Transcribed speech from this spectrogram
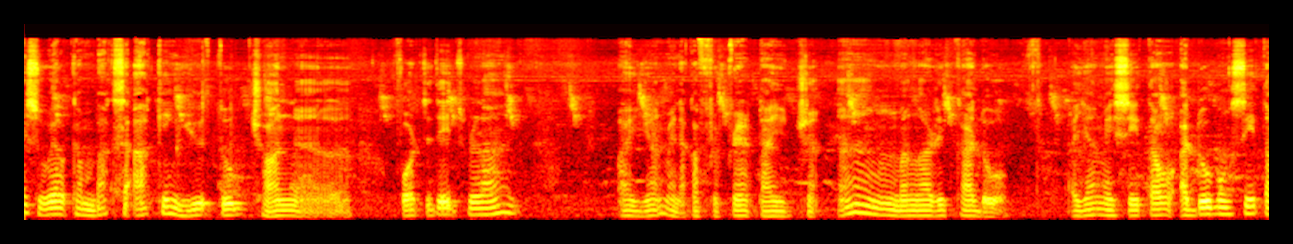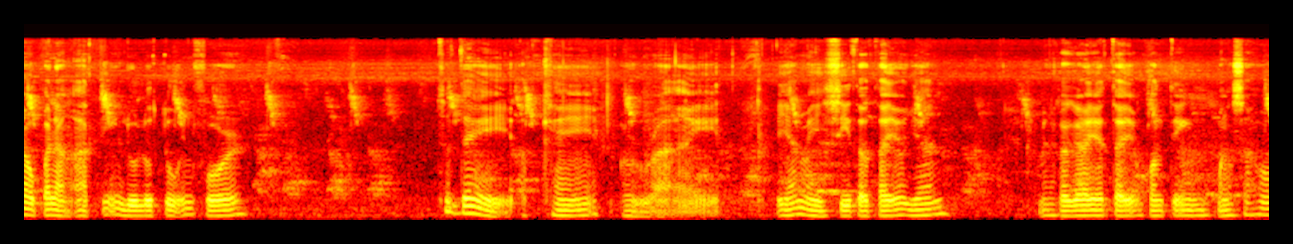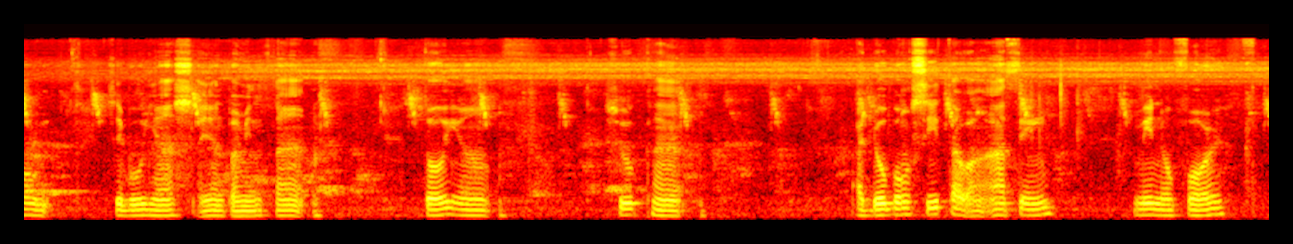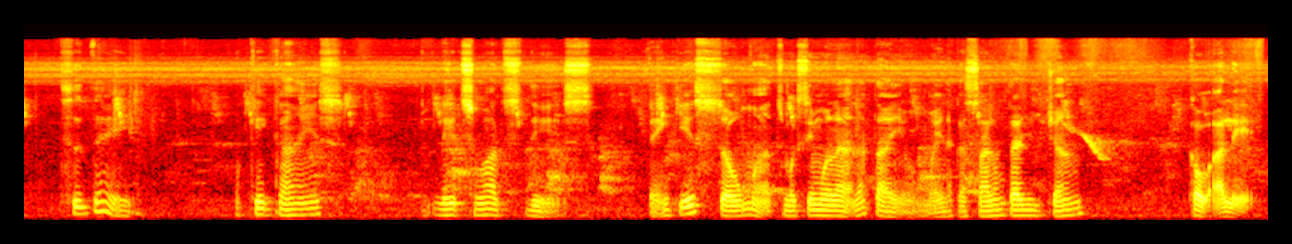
guys, welcome back sa aking YouTube channel. For today's vlog, ayan, may naka-prepare tayo dyan. mga Ricardo. Ayan, may sitaw, adobong sitaw pala ang ating lulutuin for today. Okay, alright. Ayan, may sitaw tayo dyan. May nakagaya tayong konting pangsahog, sibuyas, ayan, paminta toyo, suka, adobong sitaw ang ating menu for today. Okay guys, let's watch this. Thank you so much. Magsimula na tayo. May nakasalang tayo dyan. Kawali.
